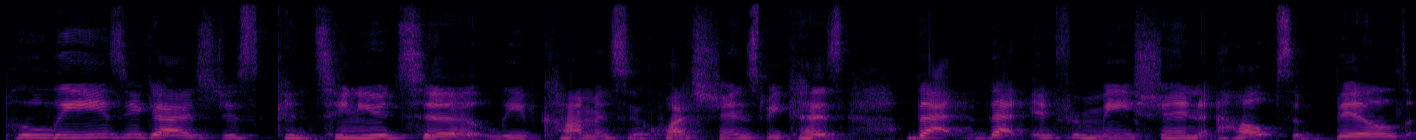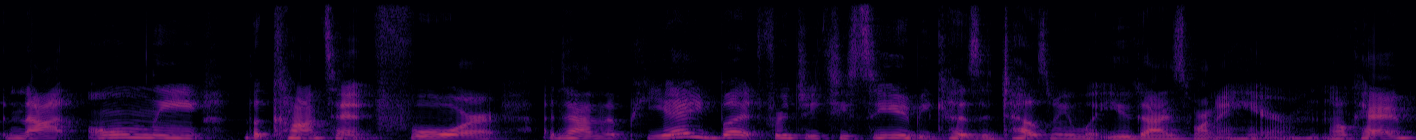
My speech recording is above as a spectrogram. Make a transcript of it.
please you guys just continue to leave comments and questions because that that information helps build not only the content for Donna the PA but for GTCU because it tells me what you guys want to hear, okay?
